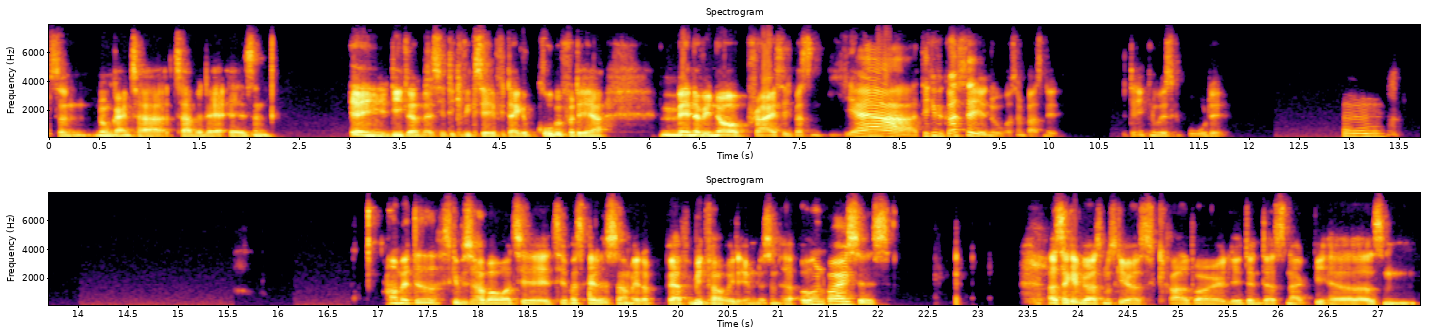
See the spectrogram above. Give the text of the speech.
sådan nogle gange tager, tager vel af, sådan, er egentlig ligeglad med at sige, det kan vi ikke se, for der er ikke er gruppe for det her. Men når vi når er det bare sådan, ja, det kan vi godt se nu. Og så bare sådan lidt, det er ikke nu, jeg skal bruge det. Mm. Og med det skal vi så hoppe over til, til vores allesammen, eller i hvert fald mit favoritemne, som hedder Own Voices. Og så kan vi også måske også gradbøje lidt den der snak, vi havde sådan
